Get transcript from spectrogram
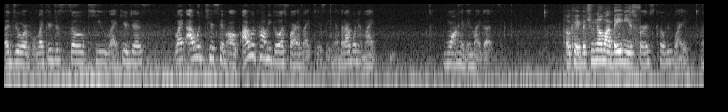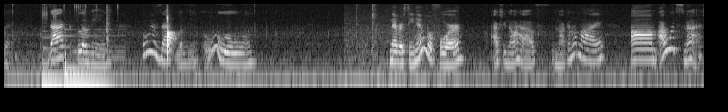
adorable. Like you're just so cute. Like you're just like i would kiss him all i would probably go as far as like kissing him but i wouldn't like want him in my guts. Okay but you know my baby is first. Coby White. Okay. Zach LaVine. Who is Zach LaVine? Ooh. Never seen him before. Actually, no, I have. I'm not gonna lie. Um, I would smash.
